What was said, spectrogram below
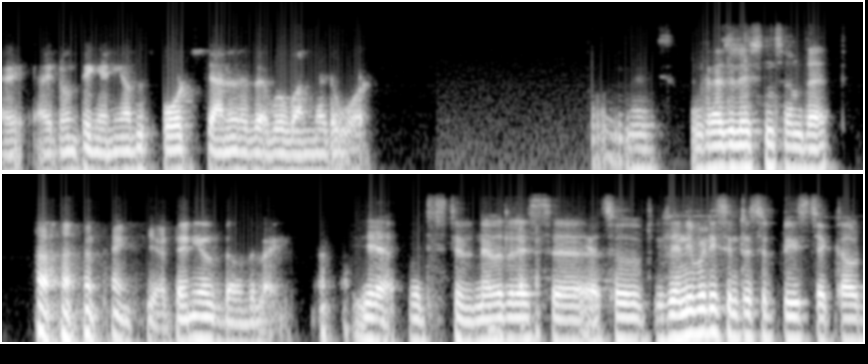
I, I don't think any other sports channel has ever won that award. Nice. Congratulations on that. Thanks. Yeah, 10 years down the line yeah but still nevertheless uh, so if anybody's interested please check out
